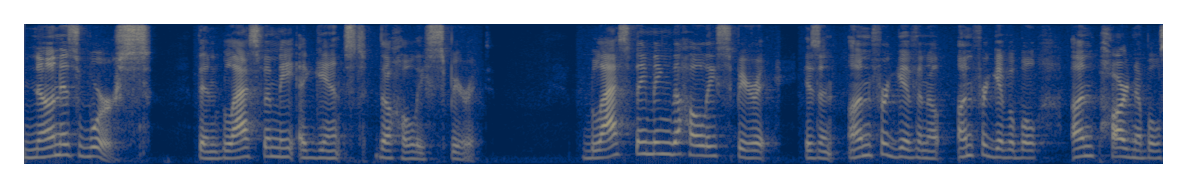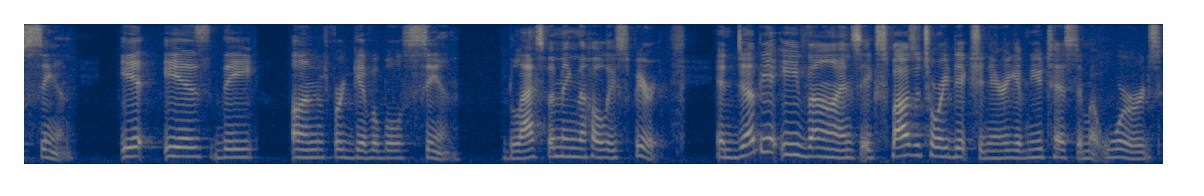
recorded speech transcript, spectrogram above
none is worse than blasphemy against the Holy Spirit. Blaspheming the Holy Spirit is an unforgivable, unpardonable sin. It is the unforgivable sin, blaspheming the Holy Spirit. In W.E. Vine's Expository Dictionary of New Testament Words,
